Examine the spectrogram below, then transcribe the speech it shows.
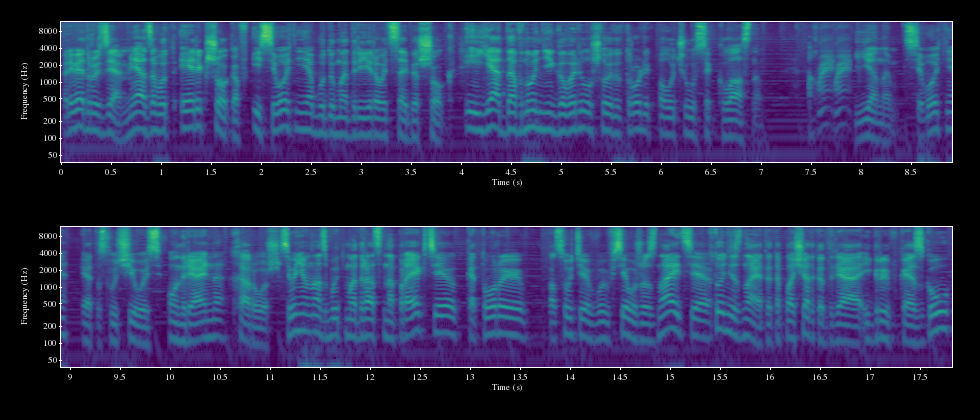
Привет, друзья, меня зовут Эрик Шоков, и сегодня я буду модерировать Сайбершок. И я давно не говорил, что этот ролик получился классным. Охуенным. Сегодня это случилось. Он реально хорош. Сегодня у нас будет модерация на проекте, который, по сути, вы все уже знаете. Кто не знает, это площадка для игры в CSGO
